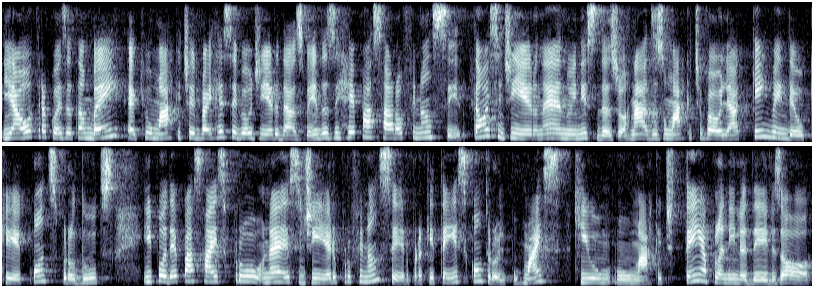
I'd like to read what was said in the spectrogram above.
E a outra coisa também é que o marketing ele vai receber o dinheiro das vendas e repassar ao financeiro. Então esse dinheiro, né, no início das jornadas, o marketing vai olhar quem vendeu que, quantos produtos e poder passar esse, pro, né, esse dinheiro para o financeiro, para que tenha esse controle. Por mais que o, o marketing tenha a planilha deles, ó,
